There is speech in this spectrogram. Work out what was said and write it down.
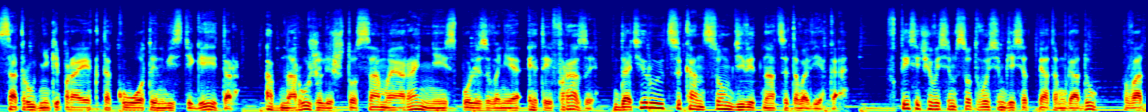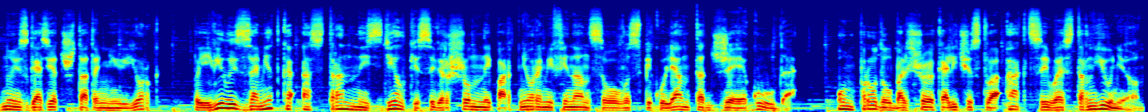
Сотрудники проекта Quot Investigator обнаружили, что самое раннее использование этой фразы датируется концом XIX века. В 1885 году в одной из газет штата Нью-Йорк появилась заметка о странной сделке, совершенной партнерами финансового спекулянта Джея Гулда. Он продал большое количество акций Western Union,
